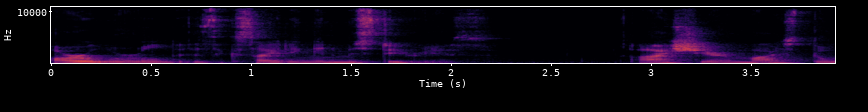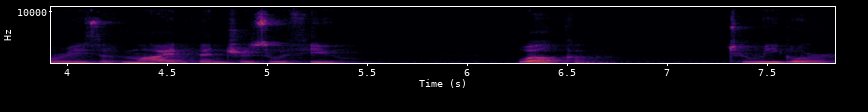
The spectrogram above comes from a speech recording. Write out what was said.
Our world is exciting and mysterious. I share my stories of my adventures with you. Welcome to Igor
